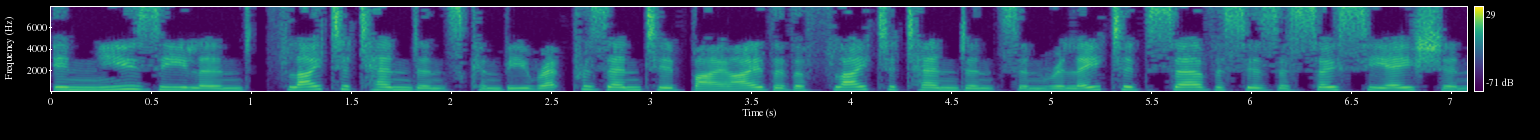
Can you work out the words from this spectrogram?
In New Zealand, flight attendants can be represented by either the Flight Attendants and Related Services Association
